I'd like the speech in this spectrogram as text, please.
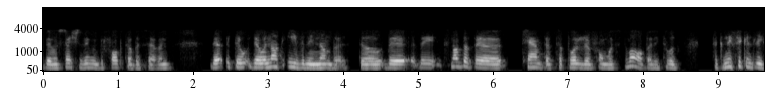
demonstrations even before October 7th, they, they, were not even in numbers. So the, the, it's not that the camp that supported reform was small, but it was significantly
